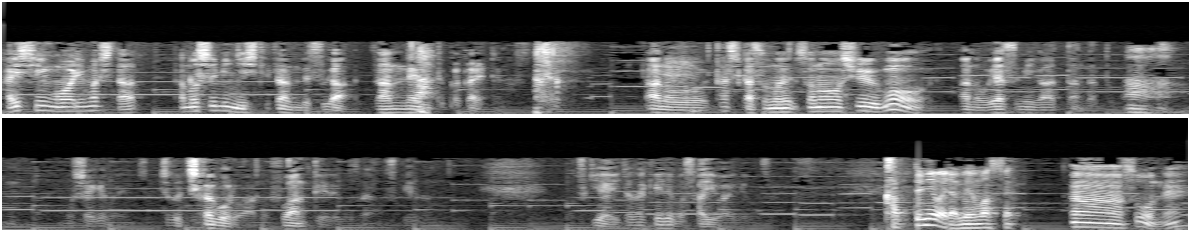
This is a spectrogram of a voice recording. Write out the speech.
配信終わりました？楽しみにしてたんですが、残念と書かれてます。あの、確かその、その週も、あの、お休みがあったんだと。あうん申し訳ないです。ちょっと近頃、あの、不安定でございますけれども、お付き合いいただければ幸いでございます。勝手にはやめません。ああ、そうね。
